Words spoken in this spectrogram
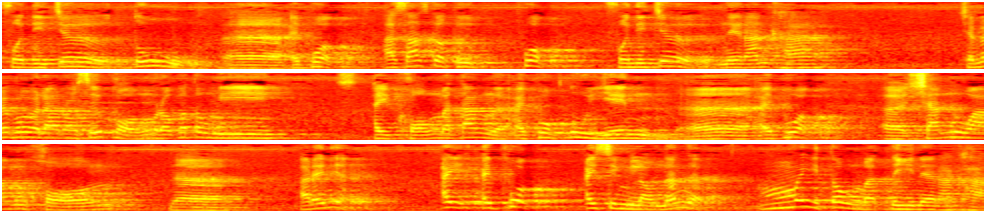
เฟอร์นิเจอร์ตู้อ่าไอ้พวกอาซาสก็คือพวกเฟอร์นิเจอร์ในร้านค้าใช่ไหมเพราะเวลาเราซื้อของเราก็ต้องมีไอ้ของมาตั้งอะไอ้พวกตู้เย็นอ่าไอ้พวกชั้นวางของนะ อะไรเนี่ยไอ้ไอ้พวกไอ้สิ่งเหล่านั้นน่ะไม่ต้องมาตีในราคา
